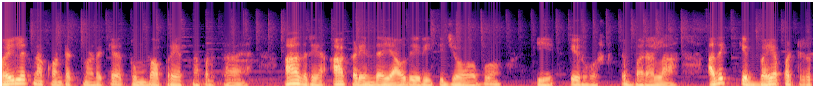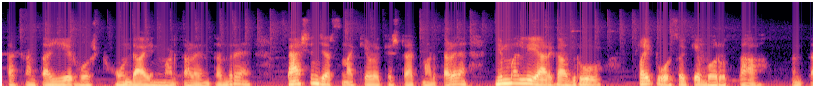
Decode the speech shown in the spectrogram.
ಪೈಲಟ್ನ ಕಾಂಟ್ಯಾಕ್ಟ್ ಮಾಡೋಕ್ಕೆ ತುಂಬ ಪ್ರಯತ್ನ ಪಡ್ತಾರೆ. ಆದರೆ ಆ ಕಡೆಯಿಂದ ಯಾವುದೇ ರೀತಿ ಜವಾಬು ಈ ಏರ್ ಹೋಸ್ಟ್ಗೆ ಬರಲ್ಲ. ಅದಕ್ಕೆ ಭಯಪಟ್ಟಿರತಕ್ಕಂಥ ಏರ್ ಹೋಸ್ಟ್ ಹೋಂಡಾ ಏನು ಮಾಡ್ತಾಳೆ ಅಂತಂದರೆ ಪ್ಯಾಸೆಂಜರ್ಸ್ನ ಕೇಳೋಕ್ಕೆ ಸ್ಟಾರ್ಟ್ ಮಾಡ್ತಾಳೆ. ನಿಮ್ಮಲ್ಲಿ ಯಾರಿಗಾದರೂ ಫ್ಲೈಟ್ ಓಡಿಸೋಕ್ಕೆ ಬರುತ್ತಾ ಅಂತ.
